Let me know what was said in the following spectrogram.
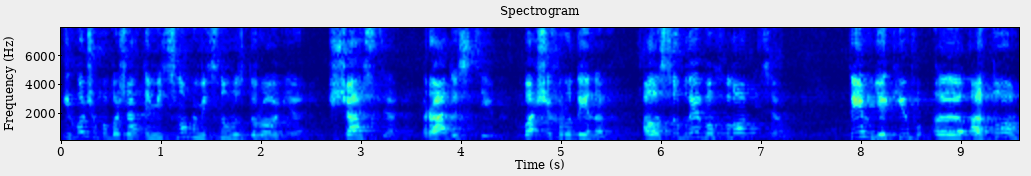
і хочу побажати міцного, міцного здоров'я, щастя, радості в ваших родинах, а особливо хлопцям, тим, які в е, АТО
